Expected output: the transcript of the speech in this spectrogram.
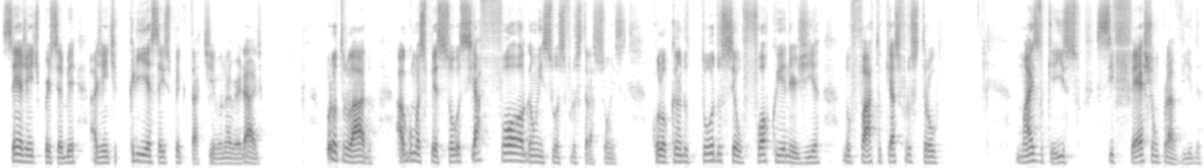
Sem a gente perceber, a gente cria essa expectativa, não é verdade? Por outro lado, algumas pessoas se afogam em suas frustrações, colocando todo o seu foco e energia no fato que as frustrou. Mais do que isso, se fecham para a vida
